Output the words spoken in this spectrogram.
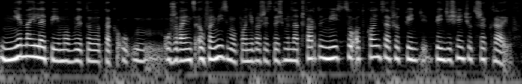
nie najlepiej, mówię to tak um, używając eufemizmu, ponieważ jesteśmy na czwartym miejscu od końca wśród 53 krajów.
